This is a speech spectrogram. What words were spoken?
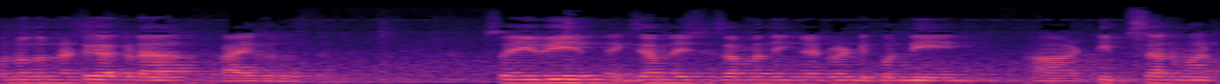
ఉన్నది ఉన్నట్టుగా అక్కడ రాయగలుగుతారు. సో ఇవి ఎగ్జామినేషన్ సంబంధించినటువంటి కొన్ని టిప్స్ అనమాట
